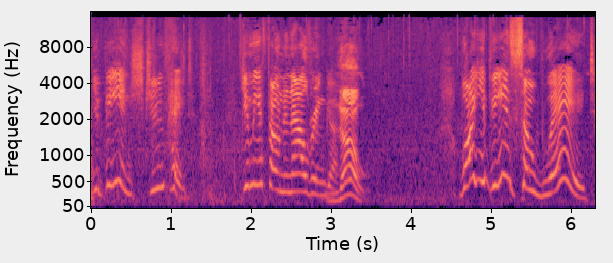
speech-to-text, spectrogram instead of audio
You're being stupid. Give me your phone and I'll ring her. no! Why are you being so weird?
